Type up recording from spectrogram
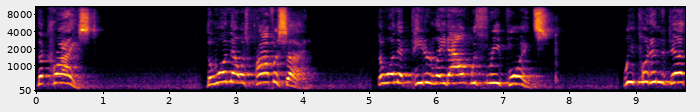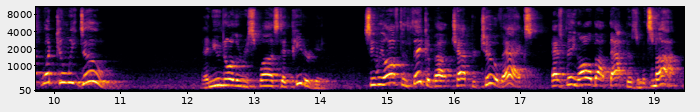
the Christ, the one that was prophesied, the one that Peter laid out with three points. We put him to death. What can we do? And you know the response that Peter gave. See, we often think about chapter 2 of Acts as being all about baptism. It's not.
